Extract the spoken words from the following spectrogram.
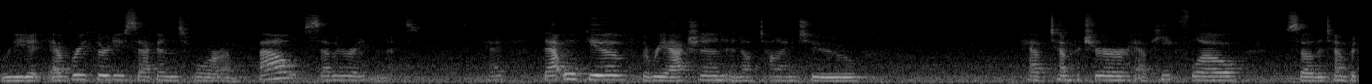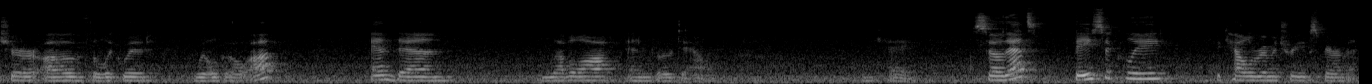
Read it every 30 seconds for about seven or eight minutes. Okay, That will give the reaction enough time to have temperature, have heat flow, so the temperature of the liquid will go up and then level off and go down. Okay, so that's basically the calorimetry experiment.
